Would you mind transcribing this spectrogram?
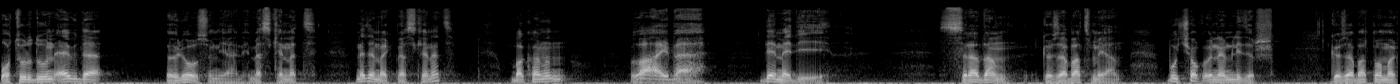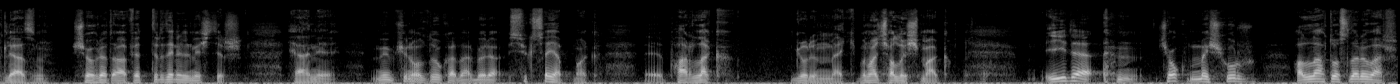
Oturduğun evde öyle olsun yani meskenet. Ne demek meskenet? Bakanın vay be demediği, sıradan, göze batmayan. Bu çok önemlidir. Göze batmamak lazım. Şöhret afettir denilmiştir. Yani mümkün olduğu kadar böyle sükse yapmak, e, parlak görünmek, buna çalışmak. İyi de çok meşhur Allah dostları var.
